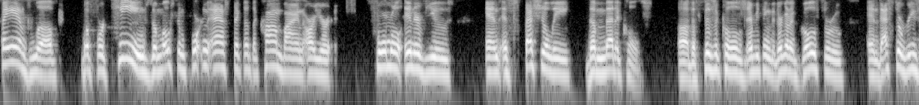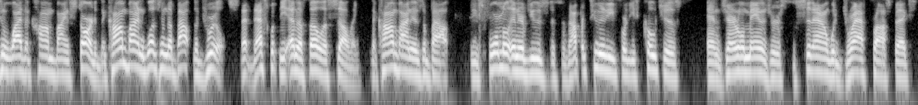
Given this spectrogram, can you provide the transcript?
fans love. But for teams, the most important aspect of the combine are your formal interviews and especially the medicals, uh, the physicals, everything that they're going to go through And that's the reason why the combine started. The combine wasn't about the drills. That, that's what the NFL is selling. The combine is about these formal interviews. It's an opportunity for these coaches and general managers to sit down with draft prospects.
